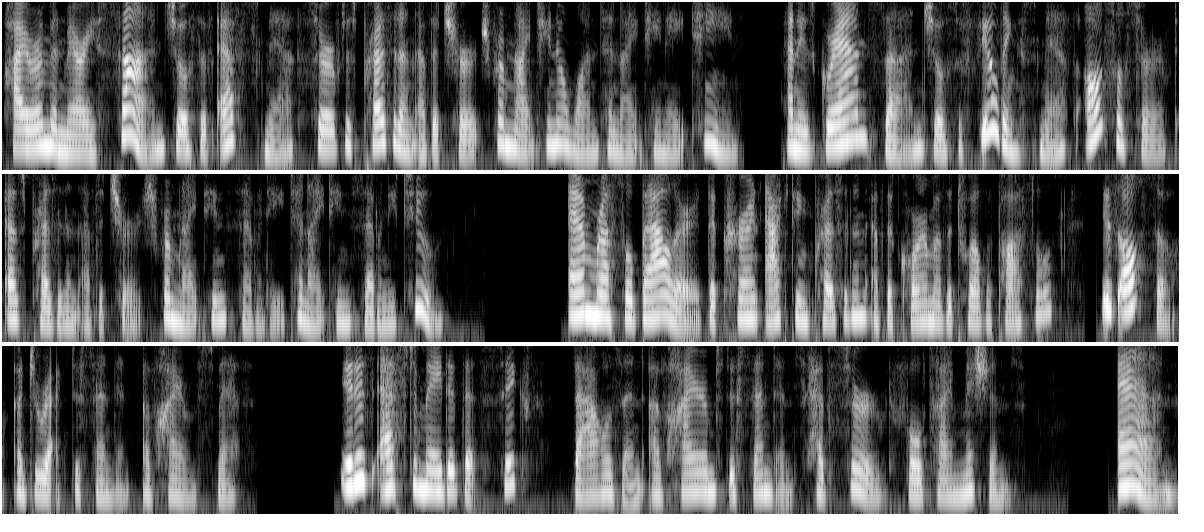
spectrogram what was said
Hyrum and Mary's son, Joseph F. Smith, served as president of the church from 1901 to 1918, and his grandson, Joseph Fielding Smith, also served as president of the church from 1970 to 1972. M. Russell Ballard, the current acting president of the Quorum of the Twelve Apostles, is also a direct descendant of Hyrum Smith. It is estimated that 6,000 of Hyrum's descendants have served full time missions. And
